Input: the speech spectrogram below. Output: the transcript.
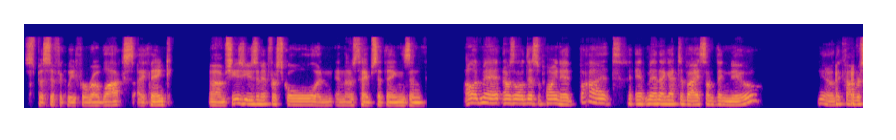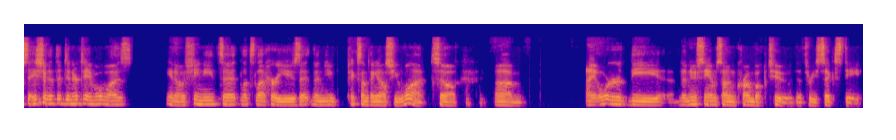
specifically for Roblox. I think um, she's using it for school and and those types of things. And I'll admit I was a little disappointed, but it meant I got to buy something new. You know, the conversation at the dinner table was, you know, she needs it. Let's let her use it. Then you pick something else you want. So, um, I ordered the the new Samsung Chromebook 2, the 360,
